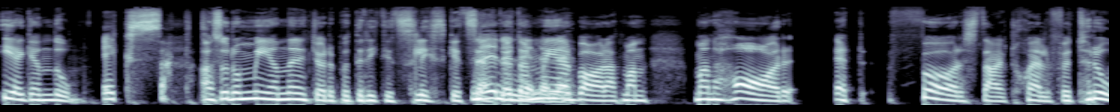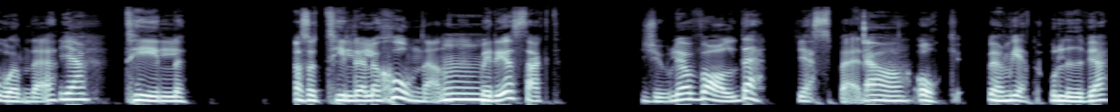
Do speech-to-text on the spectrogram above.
Egendom. Exakt. Alltså då menar inte jag det på ett riktigt sliskigt sätt, Nej, nej, utan nej, mer bara att man, man har ett för starkt självförtroende till, alltså till relationen. Mm. Med det sagt, Julia valde Jesper och vem vet, Olivia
